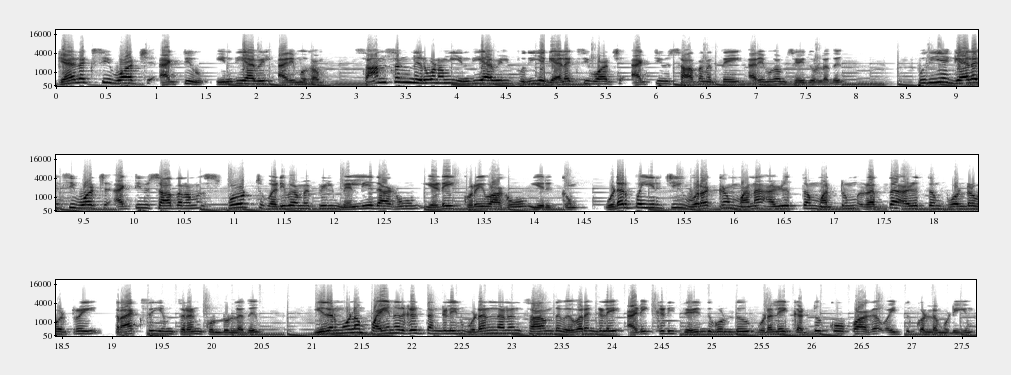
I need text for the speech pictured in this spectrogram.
கேலக்ஸி வாட்ச் ஆக்டிவ் இந்தியாவில் அறிமுகம். சாம்சங் நிறுவனம் இந்தியாவில் புதிய கேலக்ஸி வாட்ச் ஆக்டிவ் சாதனத்தை அறிமுகம் செய்துள்ளது. புதிய கேலக்ஸி வாட்ச் ஆக்டிவ் சாதனம் ஸ்போர்ட்ஸ் வடிவமைப்பில் மெல்லியதாகவும் எடை குறைவாகவும் இருக்கும். உடற்பயிற்சி உறக்கம் மன அழுத்தம் மற்றும் இரத்த அழுத்தம் போன்றவற்றை ட்ராக் செய்யும் திறன் கொண்டுள்ளது. இதன் மூலம் பயனர்கள் தங்களின் உடல்நலன் சார்ந்த விவரங்களை அடிக்கடி தெரிந்து கொண்டு உடலை கட்டுக்கோப்பாக வைத்துக் கொள்ள முடியும்.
